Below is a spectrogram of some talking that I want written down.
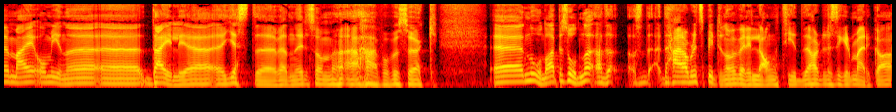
eh, meg og mine eh, deilige eh, gjestevenner som er her på besøk. Eh, noen av episodene altså, altså, det, det her har blitt spilt inn over veldig lang tid. Det har dere sikkert merka.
